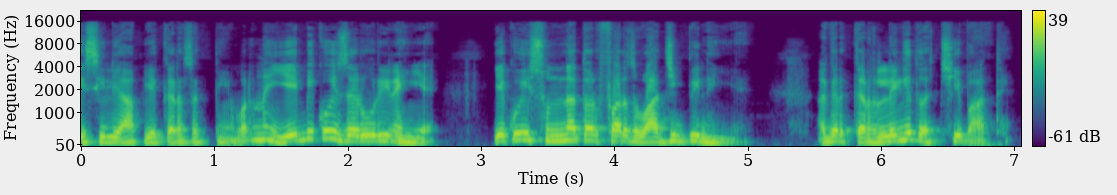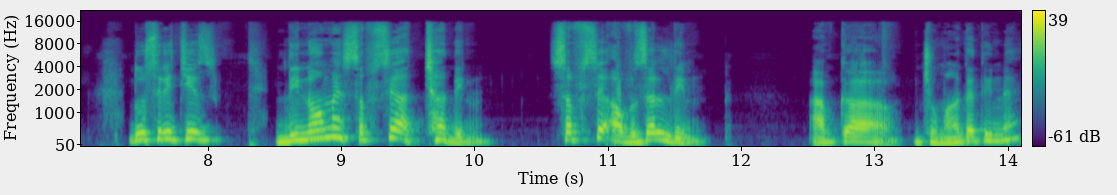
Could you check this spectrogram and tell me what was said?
इसीलिए आप ये कर सकते हैं। वरना ये भी कोई ज़रूरी नहीं है, ये कोई सुन्नत और फ़र्ज़ वाजिब भी नहीं है। अगर कर लेंगे तो अच्छी बात है। दूसरी चीज़, दिनों में सबसे अच्छा दिन, सबसे अफजल दिन आपका जुमा का दिन है।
